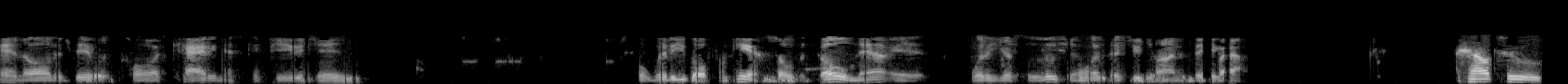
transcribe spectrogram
and all it did was cause cattiness, confusion. But where do you go from here? So the goal now is, what is your solution? What is it you're trying to figure out? How to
